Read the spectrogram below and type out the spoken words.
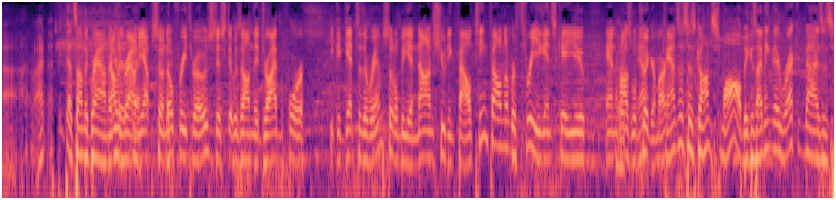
Uh, I, think that's on the ground. on the ground, yeah. yep. So no free throws. Just it was on the drive before he could get to the rim. So it'll be a non-shooting foul. Team foul number three against KU, and Haws will yeah, trigger. Mark Kansas has gone small because I think they recognize it's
